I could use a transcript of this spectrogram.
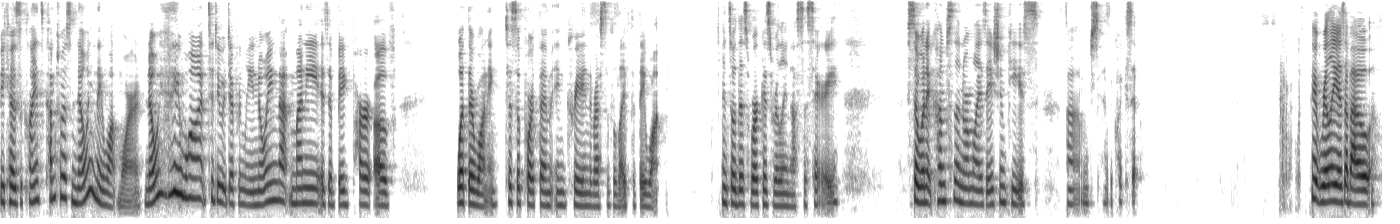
because the clients come to us knowing they want more, knowing they want to do it differently, knowing that money is a big part of what they're wanting to support them in creating the rest of the life that they want. And so this work is really necessary. So when it comes to the normalization piece, um, I'm just gonna have a quick sip. It really is about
